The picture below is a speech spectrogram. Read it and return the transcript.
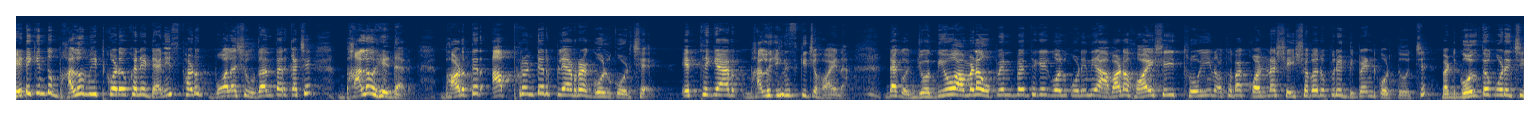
হেডে কিন্তু ভালো মিট করে ওখানে ড্যানিস ফারুক। বল আসে উদান্তার কাছে। ভালো হেডার ভারতের আপফ্রন্টের প্লেয়াররা গোল করছে। এর থেকে আর ভালো জিনিস কিছু হয় না। দেখো, যদিও আমরা ওপেন প্লে থেকে গোল করিনি, আবারও হয় সেই থ্রো ইন অথবা কর্নার সেই সবের উপরে ডিপেন্ড করতে হচ্ছে বাট গোল তো করেছি।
